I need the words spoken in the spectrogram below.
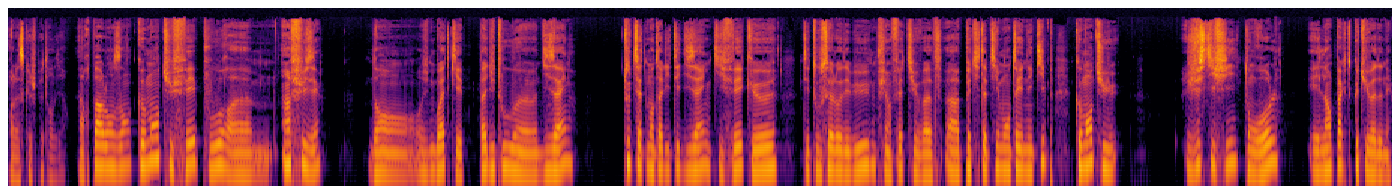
voilà ce que je peux t'en dire. Alors parlons-en. Comment tu fais pour infuser dans une boîte qui est pas du tout design toute cette mentalité design qui fait que tu es tout seul au début, puis en fait tu vas petit à petit monter une équipe. Comment tu justifies ton rôle et l'impact que tu vas donner?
